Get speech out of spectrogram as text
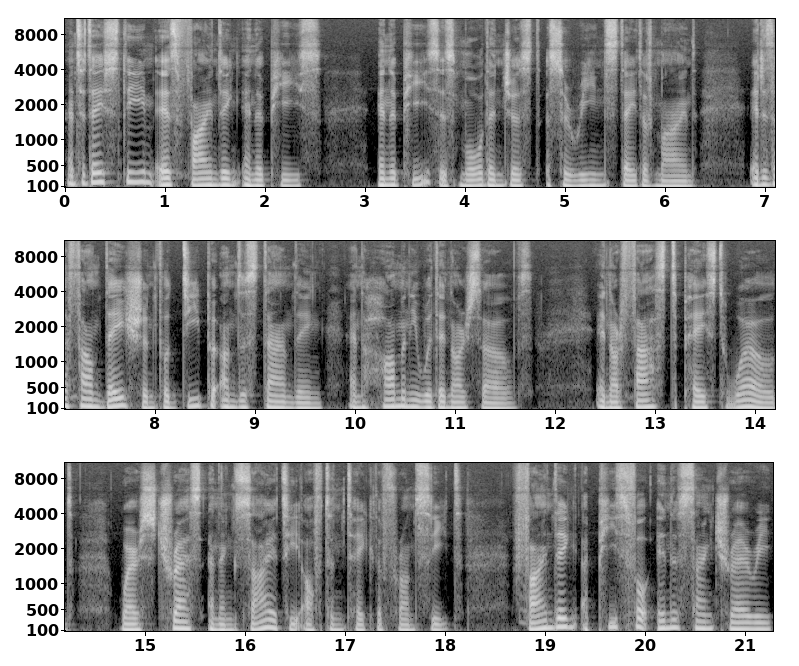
And today's theme is finding inner peace. Inner peace is more than just a serene state of mind, it is a foundation for deeper understanding and harmony within ourselves. In our fast paced world, where stress and anxiety often take the front seat, finding a peaceful inner sanctuary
